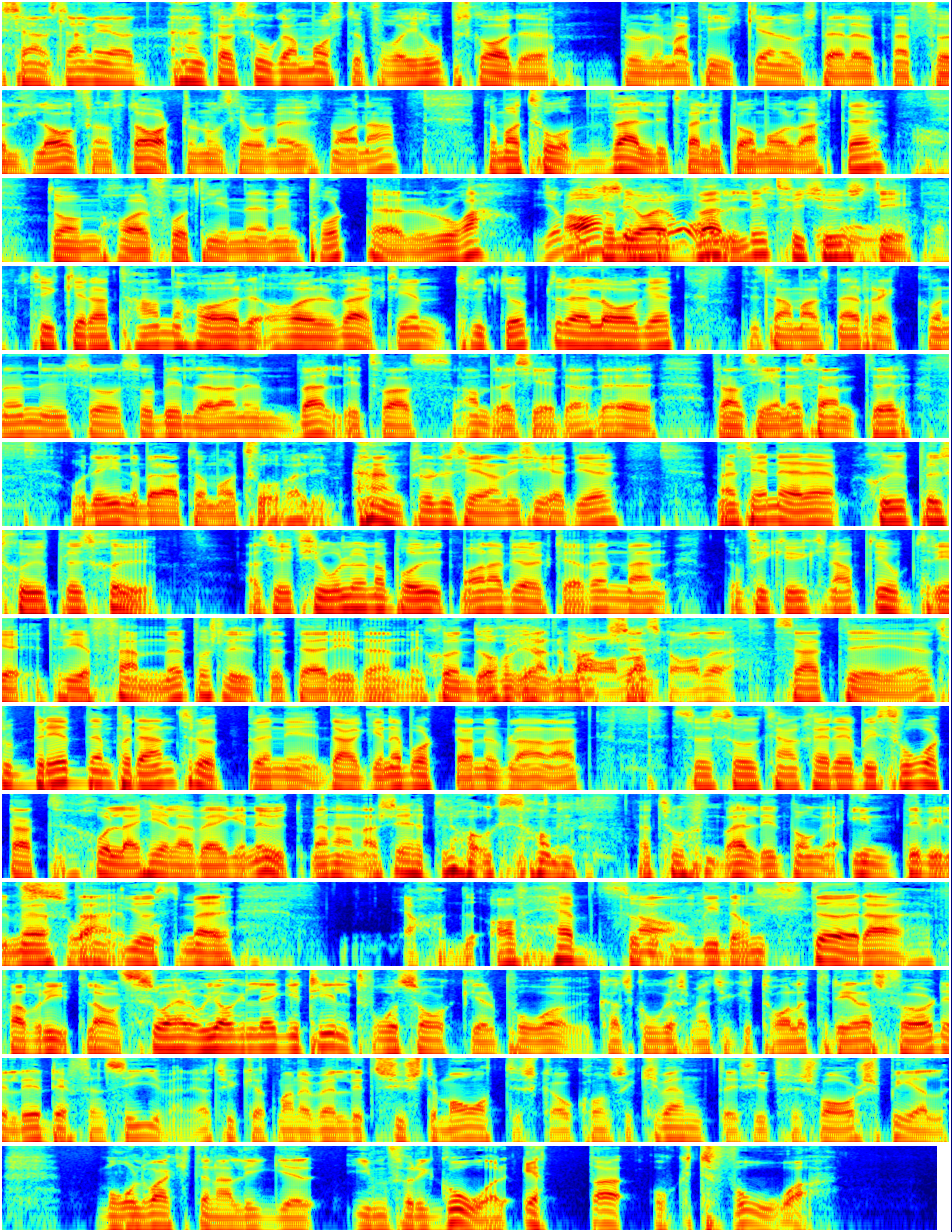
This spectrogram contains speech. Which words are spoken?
Känslan är att Karlskoga måste få ihop skador problematiken och spela upp med fullt lag från start om de ska vara med och utmana. De har två väldigt, väldigt bra målvakter. Ja. De har fått in en import här, Roa, ja, som jag är väldigt ut. förtjust i. Oh, Tycker att han har, har verkligen tryckt upp det där laget. Tillsammans med Rekkonen nu så, så bildar han en väldigt vass andra kedja där Franzén är center. Och det innebär att de har två väldigt producerande kedjor. Men sen är det 7 plus 7 plus 7. Alltså i fjol höll de på att utmana Björklöven men de fick ju knappt ihop tre, tre femmer på slutet där i den sjunde avgörande matchen. Skador. Så att eh, jag tror bredden på den truppen, Daggen är borta nu bland annat, så, så kanske det blir svårt att hålla hela vägen ut. Men annars är det ett lag som jag tror väldigt många inte vill möta just med ja, av hävd så ja. vill de störa favoritlag. Så är och jag lägger till två saker på Karlskoga som jag tycker talar till deras fördel. Det är defensiven. Jag tycker att man är väldigt systematiska och konsekventa i sitt försvarsspel. Målvakterna ligger inför igår etta och tvåa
